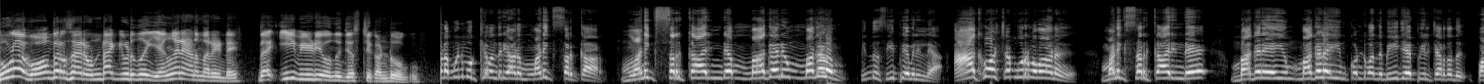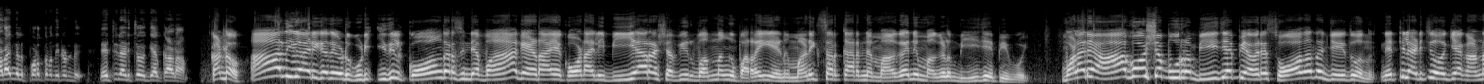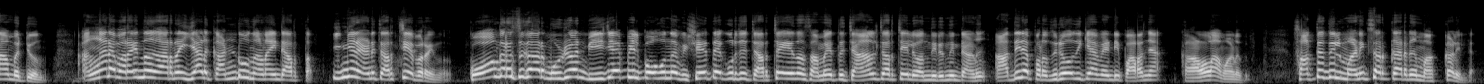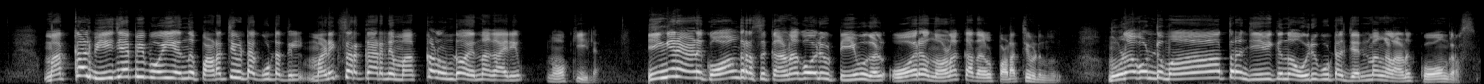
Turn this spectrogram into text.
നുണ കോൺഗ്രസ്സുകാർ ഉണ്ടാക്കി വിടുന്നത് എങ്ങനെയാണെന്ന് അറിയണ്ടേ? ഈ വീഡിയോ ഒന്ന് ജസ്റ്റ് കണ്ടു നോക്കൂ. നമ്മുടെ മുൻ മുഖ്യമന്ത്രിയാണ് മണിക് സർക്കാർ. മണിക് സർക്കാരിന്റെ മകനും മകളും ഇന്ന് സി പി എമ്മിലില്ല ആഘോഷപൂർവമാണ് മണിക് സർക്കാരിന്റെ മകനെയും മകളെയും കൊണ്ടുവന്ന് ബി ജെ പിയിൽ ചേർത്തത്. പടങ്ങൾ പുറത്തു വന്നിട്ടുണ്ട്. നെറ്റിൽ അടിച്ചു നോക്കിയാൽ കാണാം. കണ്ടോ? ആധികാരികതയോടുകൂടി ഇതിൽ കോൺഗ്രസിന്റെ വാകേടായ കോടാലി ബി ആർ എസ് ഷഫീർ വന്നങ്ങ് പറയുകയാണ് മണിക് സർക്കാരിന്റെ മകനും മകളും ബി ജെ പി പോയി. വളരെ ആഘോഷപൂർവം ബി ജെ പി അവരെ സ്വാഗതം ചെയ്തു എന്ന്. നെറ്റിൽ അടിച്ചു നോക്കിയാൽ കാണാൻ പറ്റുമെന്ന്. അങ്ങനെ പറയുന്നത് കാരണം ഇയാൾ കണ്ടു എന്നാണ് അതിന്റെ അർത്ഥം. ഇങ്ങനെയാണ് ചർച്ചയെ പറയുന്നത്. കോൺഗ്രസ്സുകാർ മുഴുവൻ ബി ജെ പിയിൽ പോകുന്ന വിഷയത്തെക്കുറിച്ച് ചർച്ച ചെയ്യുന്ന സമയത്ത് ചാനൽ ചർച്ചയിൽ വന്നിരുന്നിട്ടാണ് അതിനെ പ്രതിരോധിക്കാൻ വേണ്ടി പറഞ്ഞ കള്ളമാണിത്. സത്യത്തിൽ മണിക് സർക്കാരിന് മക്കളില്ല. മക്കൾ ബി ജെ പി പോയി എന്ന് പടച്ചുവിട്ട കൂട്ടത്തിൽ മണിക് സർക്കാരിന് മക്കളുണ്ടോ എന്ന കാര്യം നോക്കിയില്ല. ഇങ്ങനെയാണ് കോൺഗ്രസ് കണകോലു ടീമുകൾ ഓരോ നുണക്കഥകൾ പടച്ചുവിടുന്നത് നുണ കൊണ്ട് മാത്രം ജീവിക്കുന്ന ഒരു കൂട്ടം ജന്മങ്ങളാണ് കോൺഗ്രസ്.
